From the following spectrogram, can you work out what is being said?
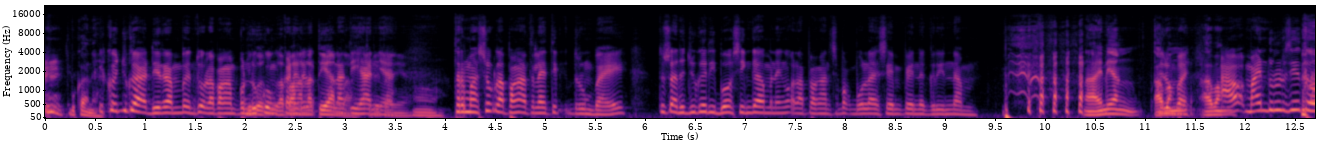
bukan ya? Ikut juga di Rambai untuk lapangan pendukung Ikut lapangan karena latihan latihannya. Oh. Termasuk lapangan atletik di Rumbai. Terus ada juga di bawah singgah menengok lapangan sepak bola SMP Negeri 6 Nah ini yang abang Rumbai. abang Awak main dulu di situ.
